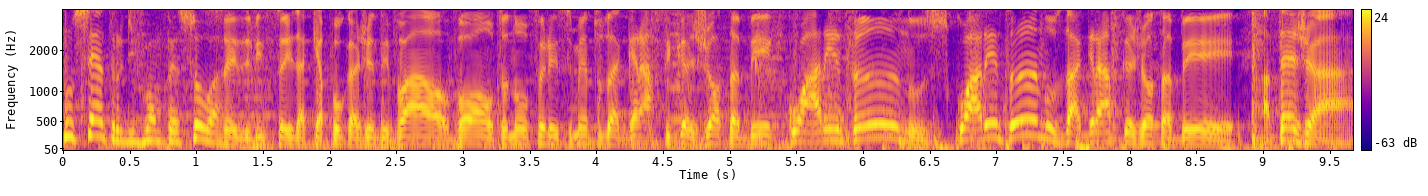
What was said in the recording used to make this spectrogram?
no centro de João Pessoa. 6 e 26 daqui a pouco a gente vai, volta no oferecimento da Gráfica JB. 40 anos, 40 anos da Gráfica JB. Até já.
